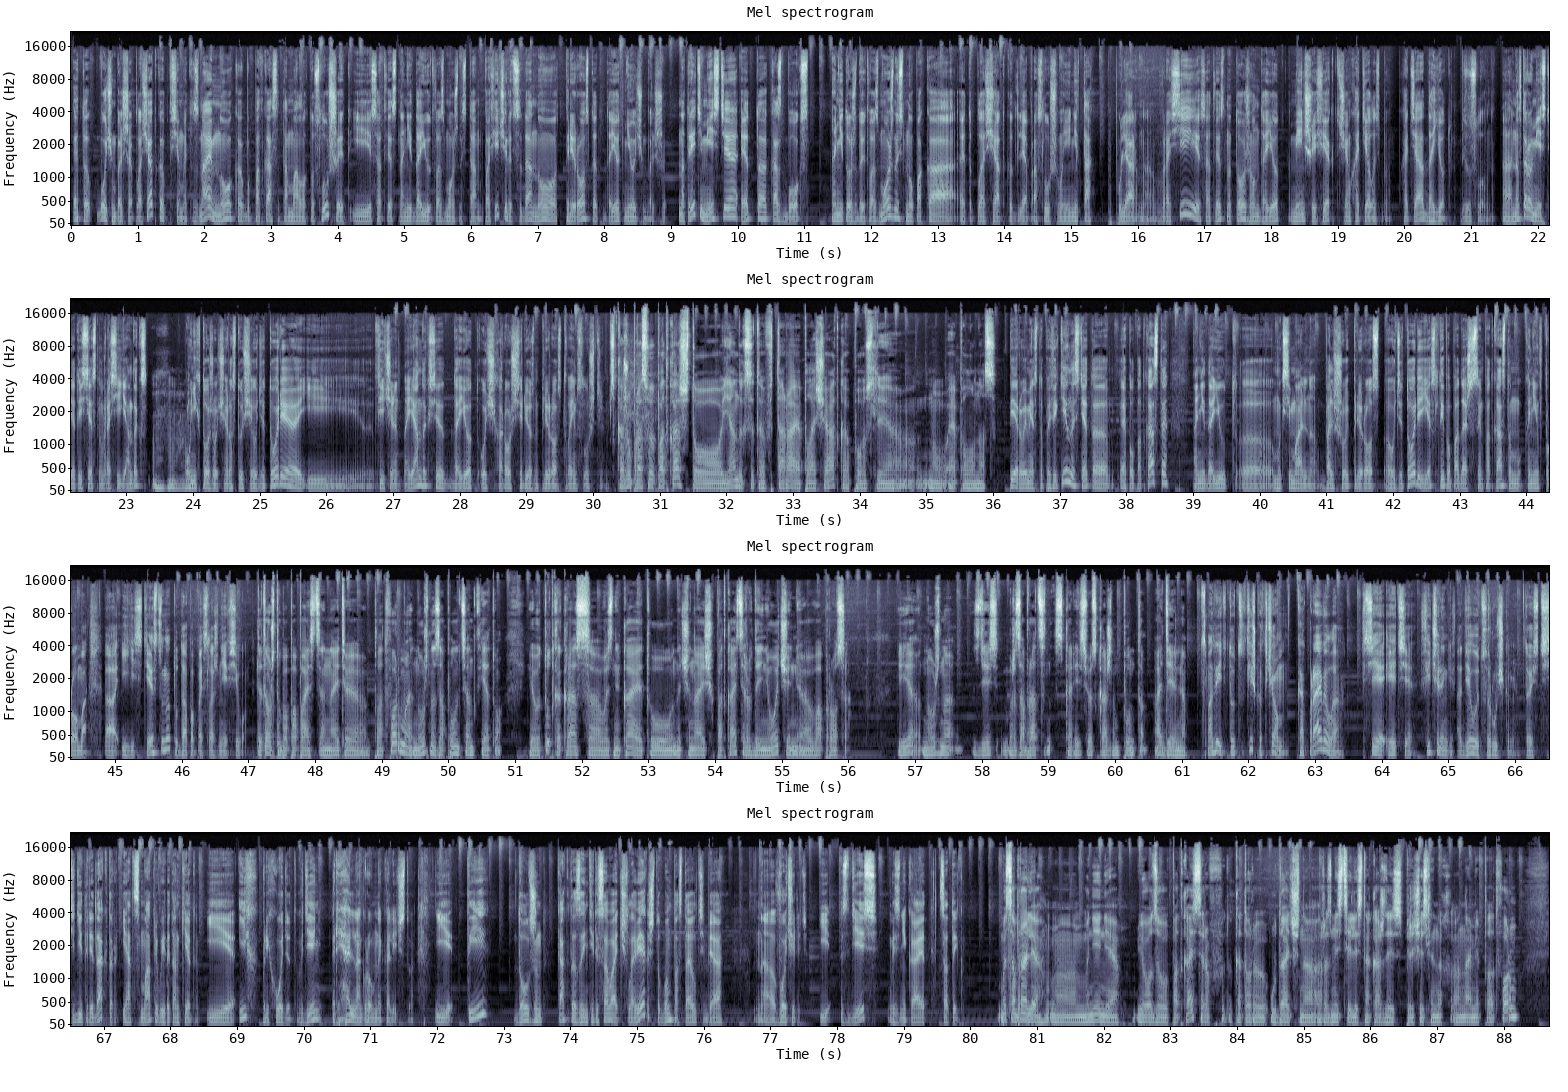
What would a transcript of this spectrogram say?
Это очень большая площадка, все мы это знаем, но как бы подкасты там мало кто слушает, и, соответственно, они дают возможность там пофичериться, да, но прирост это дает не очень большой. На третьем месте это CastBox. Они тоже дают возможность, но пока эта площадка для прослушивания не так популярна в России, соответственно, тоже он дает меньший эффект, чем хотелось бы. Хотя дает, безусловно. А на втором месте это, естественно, в России Яндекс. Угу. У них тоже очень растущая аудитория, и фичеринг на Яндексе дает очень хороший, серьезный прирост твоим слушателям. Скажу про свой подкаст, что Яндекс — это вторая площадка после ну, Apple у нас Первое место по эффективности — это Apple подкасты. Они дают э, максимально большой прирост аудитории, если ты попадаешь своим подкастом к ним в промо. Э, и, естественно, туда попасть сложнее всего. Для того, чтобы попасть на эти платформы, нужно заполнить анкету. И вот тут как раз э, возникает у начинающих подкастеров, да и не очень, э, вопросы. И нужно здесь разобраться, скорее всего, с каждым пунктом отдельно. Смотрите, тут фишка в чем? Как правило, все эти фичеринги делаются ручками. То есть сидит редактор и отсматривает анкеты. И их приходит в день реально огромное количество. И ты должен как-то заинтересовать человека, чтобы он поставил тебя а, в очередь. И здесь возникает затык. Мы собрали мнения и отзывы подкастеров, которые удачно разместились на каждой из перечисленных нами платформ,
